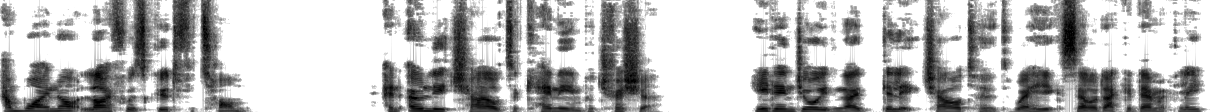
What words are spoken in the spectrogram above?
And why not? Life was good for Tom. An only child to Kenny and Patricia, he'd enjoyed an idyllic childhood where he excelled academically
